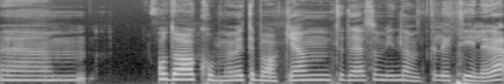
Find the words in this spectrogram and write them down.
Um, og da kommer vi tilbake igjen til det som vi nevnte litt tidligere.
